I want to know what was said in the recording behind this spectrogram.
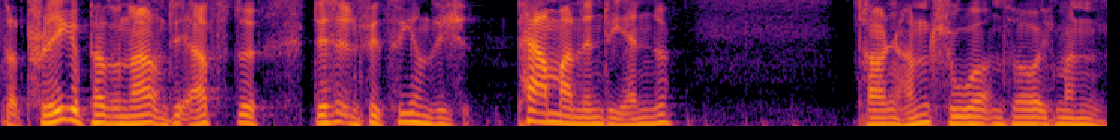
das Pflegepersonal und die Ärzte desinfizieren sich permanent die Hände, tragen Handschuhe und so. Ich meine,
